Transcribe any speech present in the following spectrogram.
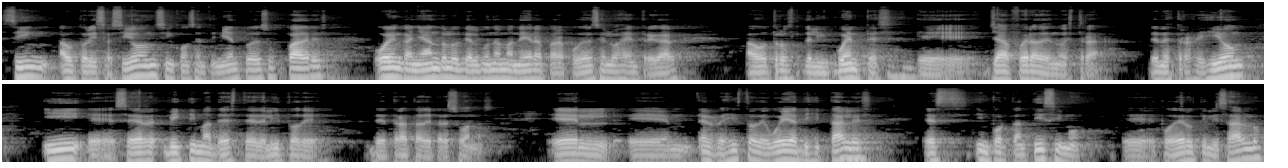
sin autorización, sin consentimiento de sus padres o engañándolos de alguna manera para podérselos entregar a otros delincuentes eh, ya fuera de nuestra, de nuestra región y eh, ser víctimas de este delito de, trata de personas. El, eh, el registro de huellas digitales es importantísimo eh, poder utilizarlo,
